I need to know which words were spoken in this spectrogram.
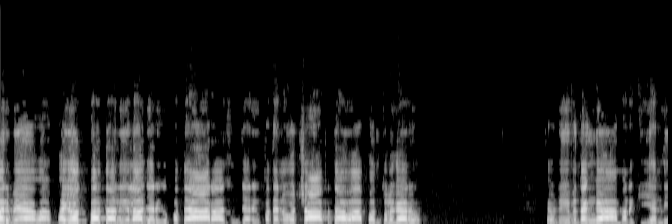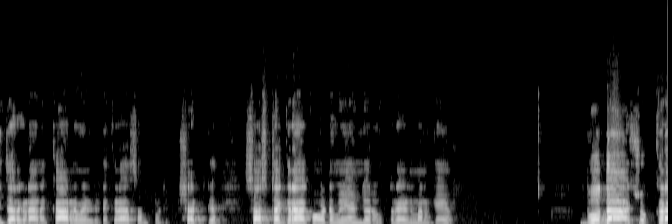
మరి భయోత్పాతాలు ఎలా జరిగిపోతే ఆ రాశం జరిగిపోతే నువ్వు వచ్చి ఆపుతావా పంతులు గారు? కాబట్టి ఈ విధంగా మనకి ఇవన్నీ జరగడానికి కారణం ఏంటంటే గ్రహసంపుటి షట్ షష్టగ్రహ కూటమి ఏం జరుగుతున్నాయండి మనకి? బుధ శుక్ర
